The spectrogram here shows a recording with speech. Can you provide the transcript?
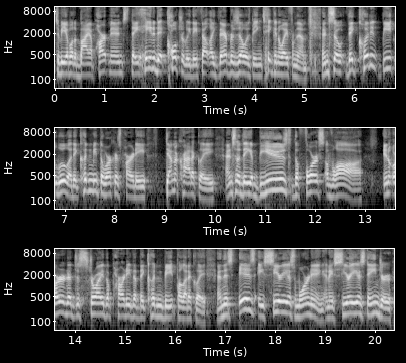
to be able to buy apartments. They hated it culturally. They felt like their Brazil was being taken away from them. And so they couldn't beat Lula. They couldn't beat the Workers' Party democratically. And so they abused the force of law in order to destroy the party that they couldn't beat politically. And this is a serious warning and a serious danger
